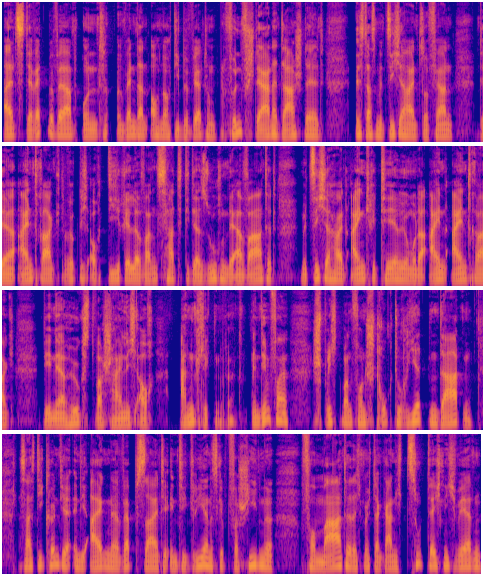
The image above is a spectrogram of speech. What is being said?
als der Wettbewerb und wenn dann auch noch die Bewertung fünf Sterne darstellt, ist das mit Sicherheit, sofern der Eintrag wirklich auch die Relevanz hat, die der Suchende erwartet, mit Sicherheit ein Kriterium oder ein Eintrag, den er höchstwahrscheinlich auch anklicken wird. In dem Fall spricht man von strukturierten Daten. Das heißt, die könnt ihr in die eigene Webseite integrieren. Es gibt verschiedene Formate. Ich möchte da gar nicht zu technisch werden.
